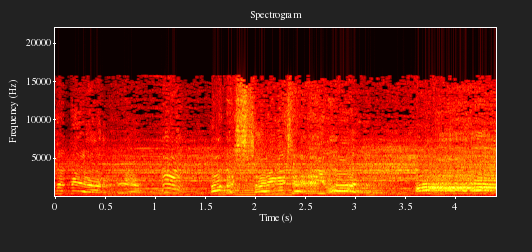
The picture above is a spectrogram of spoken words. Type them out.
Let me out of here! Ah, I'm as sane as anyone! the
